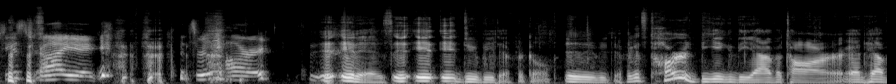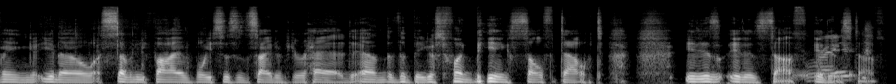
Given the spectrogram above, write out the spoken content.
She's trying. it's really hard. It, it is. It, it it do be difficult. It do be difficult. It's hard being the avatar and having you know seventy five voices inside of your head, and the biggest one being self doubt. It is. It is tough. It is tough.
